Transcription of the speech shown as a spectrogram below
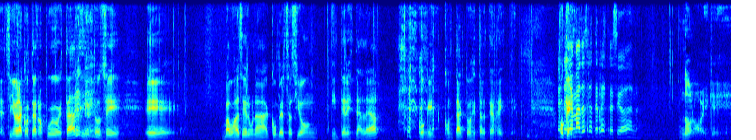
El señor Acosta no pudo estar y entonces eh, vamos a hacer una conversación interestelar con contactos extraterrestres. Me Ok. está llamando extraterrestre, ciudadano. No, no, es que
